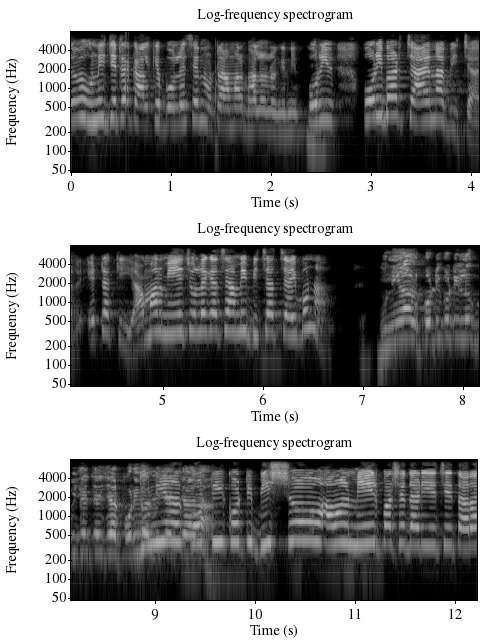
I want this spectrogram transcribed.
তবে উনি যেটা কালকে বলেছেন ওটা আমার ভালো লাগেনি। পরিবার চায় না বিচার। এটা কি? আমার মেয়ে চলে গেছে আমি বিচার চাইব না? দুনিয়ার কোটি কোটি লোক বিচার চাইছে আর পরিবার দুনিয়ার। কোটি কোটি বিশ্ব আমার মেয়ের পাশে দাঁড়িয়েছে তারা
